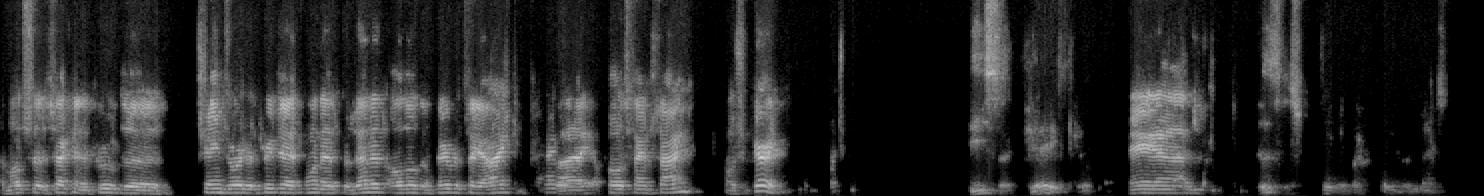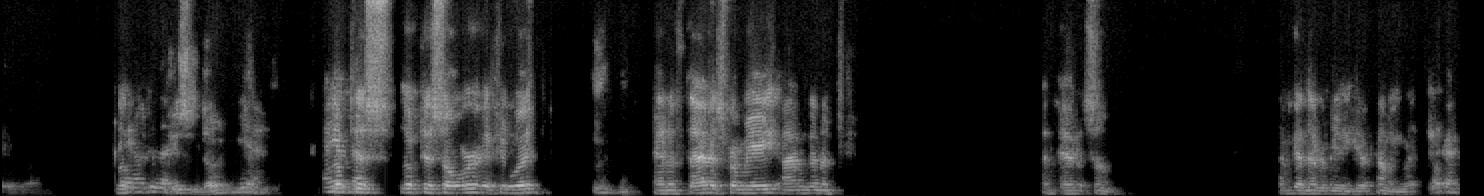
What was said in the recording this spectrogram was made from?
A motion and a second to approve the change order three dash one as presented. All those in favor say aye. Aye, opposed, same sign. Motion carried. Piece of cake. And This is. Okay, I'll do that. This is done. Yeah. I look this, look this over if you would. Mhm. And if that is for me, I'm gonna I've had it some. I've got another meeting here coming, but. Okay.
